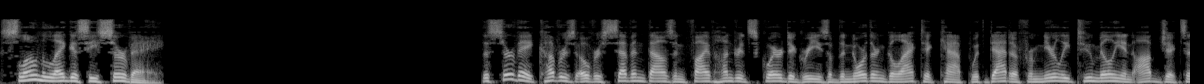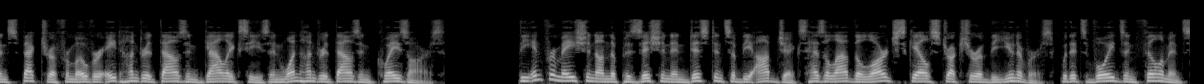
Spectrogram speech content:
Sloan Legacy Survey The survey covers over 7,500 square degrees of the northern galactic cap with data from nearly 2 million objects and spectra from over 800,000 galaxies and 100,000 quasars. The information on the position and distance of the objects has allowed the large-scale structure of the universe, with its voids and filaments,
